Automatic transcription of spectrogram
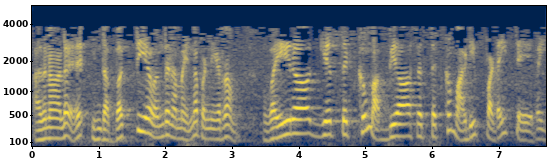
அதனால இந்த பக்திய வந்து நம்ம என்ன பண்ணிடுறோம்? வைராகியத்துக்கும் அபியாசத்திற்கும் அடிப்படை தேவை.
